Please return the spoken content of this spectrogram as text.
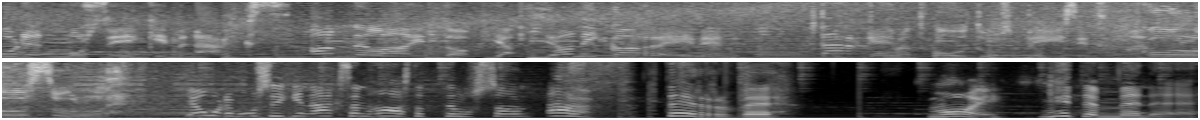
Uuden musiikin X. Anne Lainto ja Jani Kareinen. Tärkeimmät uutuusbiisit kuuluu sulle. Ja uuden musiikin Xn haastattelussa on F. Terve! Moi! Miten menee?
